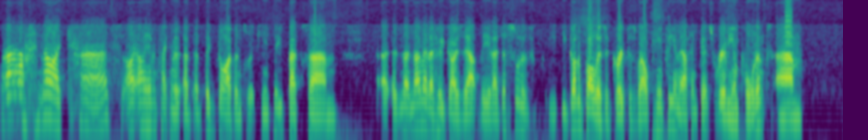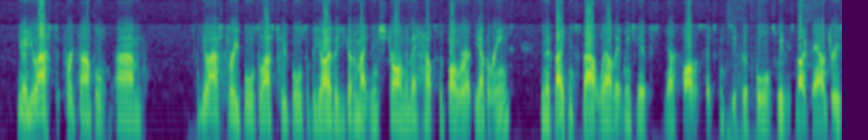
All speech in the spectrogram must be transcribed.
Uh, no, I can't. I, I haven't taken a, a, big dive into it, Kempy, but um, uh, no, no, matter who goes out there, they just sort of you got to bowl as a group as well, Kempy, and I think that's really important. Um, you know, your last, for example, um, your last three balls, the last two balls of the over, you've got to make them strong, and that helps the bowler at the other end. And if they can start well, that means you have you know five or six consecutive balls where there's no boundaries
